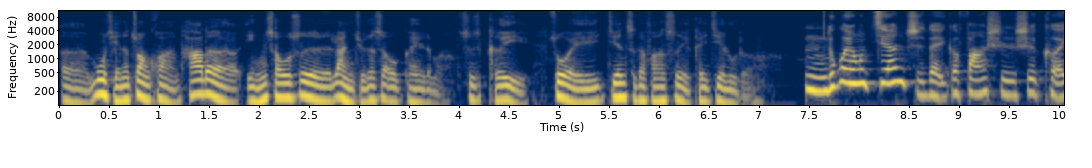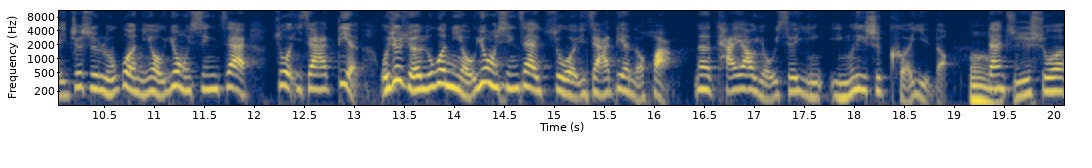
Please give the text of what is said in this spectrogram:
呃目前的状况，它的营收是让你觉得是 OK 的嘛？是可以作为坚持的方式，也可以介入的。嗯，如果用兼职的一个方式是可以，就是如果你有用心在做一家店，我就觉得如果你有用心在做一家店的话，那它要有一些盈盈利是可以的，嗯，但只是说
